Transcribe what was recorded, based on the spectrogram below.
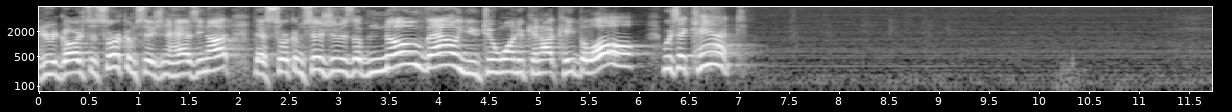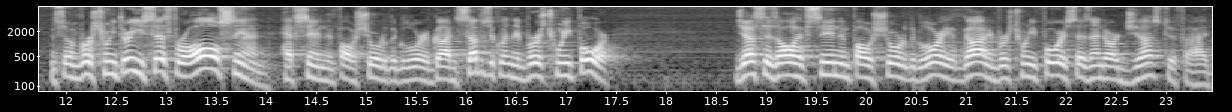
in regards to circumcision, has he not? That circumcision is of no value to one who cannot keep the law, which they can't. And so in verse 23, he says, For all sin have sinned and fall short of the glory of God. And subsequently in verse 24, just as all have sinned and fall short of the glory of God, in verse 24 it says, And are justified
